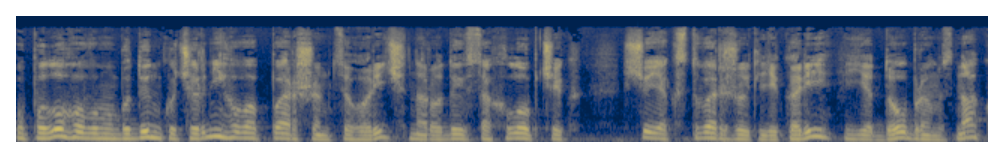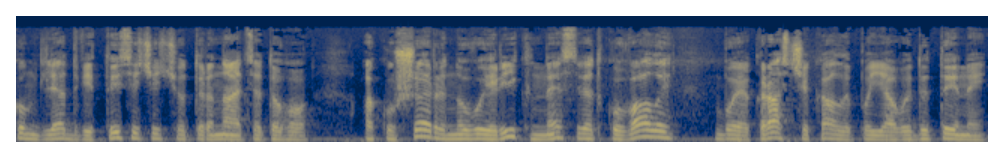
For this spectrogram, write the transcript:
У пологовому будинку Чернігова першим цьогоріч народився хлопчик, що, як стверджують лікарі, є добрим знаком для 2014-го. Акушери новий рік не святкували, бо якраз чекали появи дитини.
